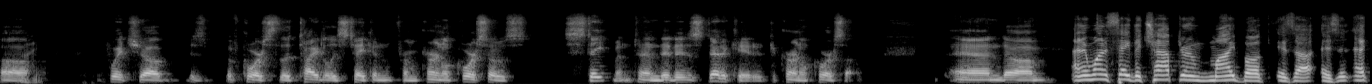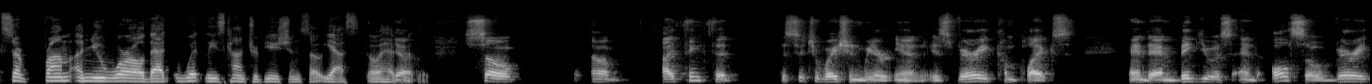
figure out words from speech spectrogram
uh, right. Which uh, is, of course, the title is taken from Colonel Corso's statement, and it is dedicated to Colonel Corso. And um, and I want to say the chapter in my book is a is an excerpt from A New World that Whitley's contribution. So yes, go ahead. Yeah. Whitley. So um, I think that the situation we are in is very complex and ambiguous and also very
